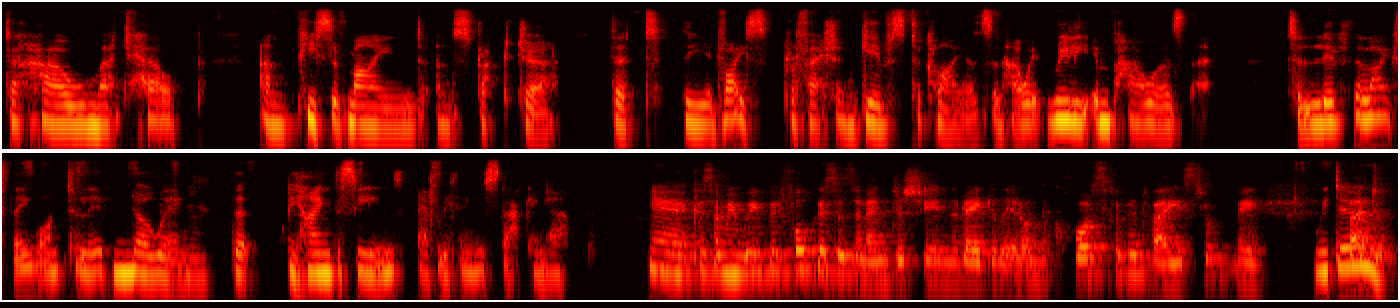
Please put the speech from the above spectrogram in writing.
to how much help and peace of mind and structure that the advice profession gives to clients and how it really empowers them to live the life they want to live, knowing mm. that behind the scenes everything is stacking up. Yeah, because I mean, we, we focus as an industry and the regulator on the cost of advice, don't we? We do. I don't,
